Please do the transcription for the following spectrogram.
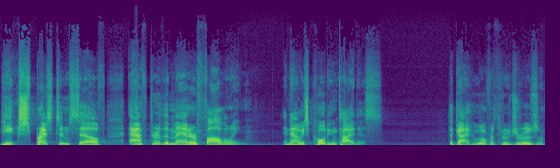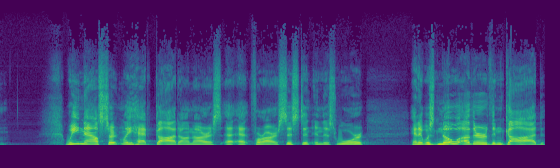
he expressed himself after the manner following. And now he's quoting Titus the guy who overthrew Jerusalem. We now certainly had God on our, uh, uh, for our assistant in this war, and it was no other than God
